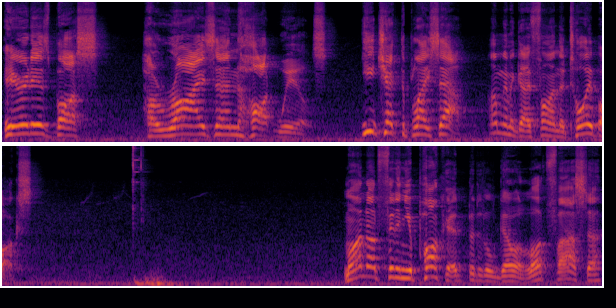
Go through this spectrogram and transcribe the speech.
Here it is, boss. Horizon Hot Wheels. You check the place out. I'm gonna go find the toy box. Might not fit in your pocket, but it'll go a lot faster.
